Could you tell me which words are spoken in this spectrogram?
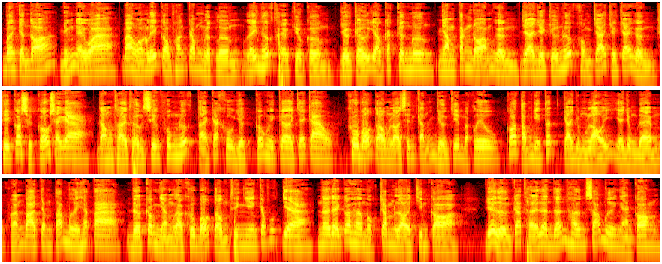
Bên cạnh đó, những ngày qua, Ban quản lý còn phân công lực lượng lấy nước theo chiều cường, dự trữ vào các kênh mương nhằm nhằm tăng độ ẩm rừng và dự trữ nước phòng cháy chữa cháy rừng khi có sự cố xảy ra, đồng thời thường xuyên phun nước tại các khu vực có nguy cơ cháy cao. Khu bảo tồn loài sinh cảnh vườn chim Bạc Liêu có tổng diện tích cả vùng lỗi và vùng đệm khoảng 380 ha, được công nhận là khu bảo tồn thiên nhiên cấp quốc gia. Nơi đây có hơn 100 loài chim cò, với lượng cá thể lên đến hơn 60.000 con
